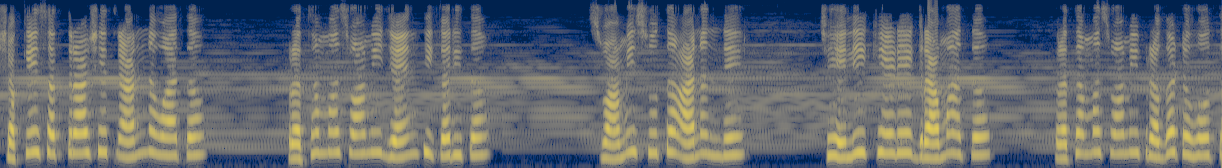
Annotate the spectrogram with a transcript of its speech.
शके सतराशे त्र्याण्णवात प्रथम स्वामी जयंती करीत. स्वामी सुत आनंदे झेली खेडे ग्रामात. प्रथम स्वामी प्रगट होत.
